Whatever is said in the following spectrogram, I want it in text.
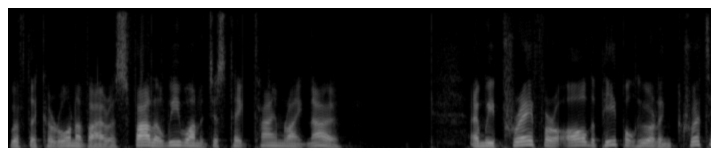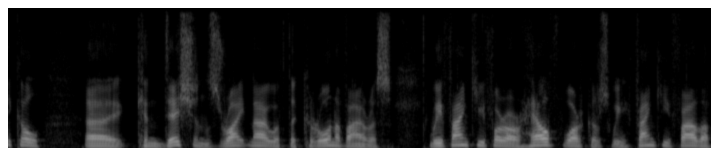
with the coronavirus. Father, we want to just take time right now and we pray for all the people who are in critical uh, conditions right now with the coronavirus. We thank you for our health workers. We thank you, Father,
